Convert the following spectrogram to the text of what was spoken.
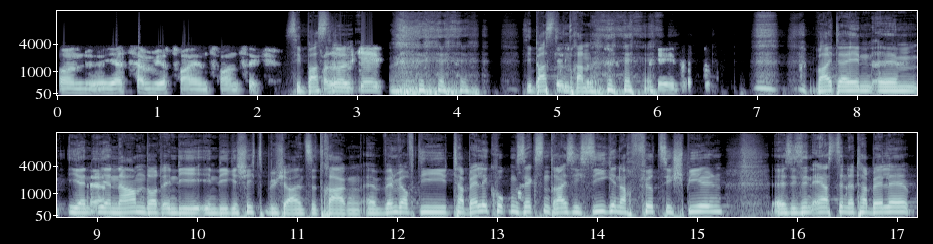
und jetzt haben wir 22. Sie basteln, also es geht. Sie basteln dran. geht. Weiterhin ähm, ihren, ja. ihren Namen dort in die, in die Geschichtsbücher einzutragen. Äh, wenn wir auf die Tabelle gucken, 36 Siege nach 40 Spielen. Äh, Sie sind erst in der Tabelle.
